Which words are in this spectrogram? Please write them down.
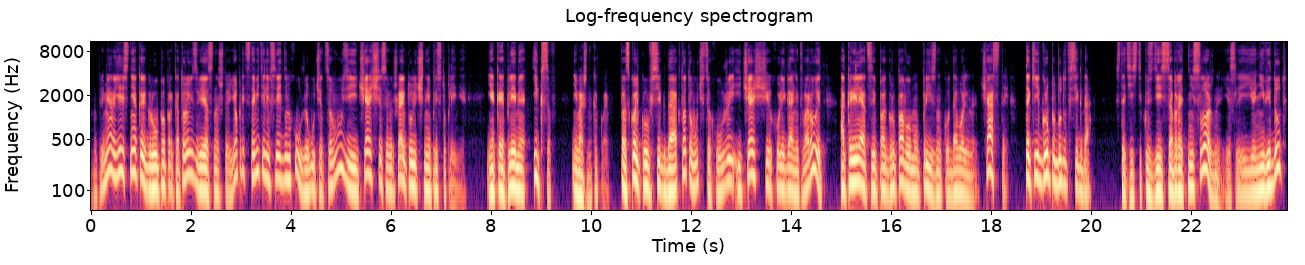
Например, есть некая группа, про которую известно, что ее представители в среднем хуже учатся в ВУЗе и чаще совершают уличные преступления. Некое племя иксов, неважно какое. Поскольку всегда кто-то учится хуже и чаще хулиганит, ворует, а корреляции по групповому признаку довольно частые, такие группы будут всегда – Статистику здесь собрать несложно. Если ее не ведут,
